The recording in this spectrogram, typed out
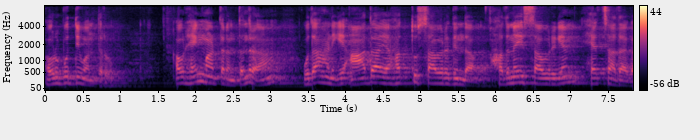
ಅವರು ಬುದ್ಧಿವಂತರು. ಅವ್ರು ಹೆಂಗೆ ಮಾಡ್ತಾರೆ ಅಂತಂದ್ರೆ ಉದಾಹರಣೆಗೆ ಆದಾಯ ಹತ್ತು ಸಾವಿರದಿಂದ ಹದಿನೈದು ಸಾವಿರಗೆ ಹೆಚ್ಚಾದಾಗ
